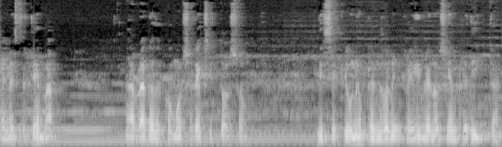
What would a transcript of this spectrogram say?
en este tema, hablando de cómo ser exitoso, dice que un emprendedor increíble no siempre dicta,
